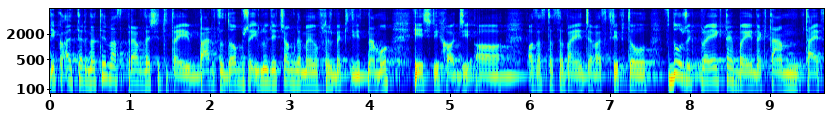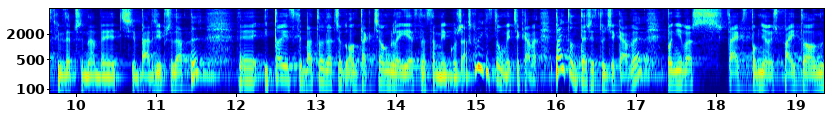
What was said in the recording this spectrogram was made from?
jako alternatywa sprawdza się tutaj bardzo dobrze i ludzie ciągle mają flashbacki z Wietnamu, jeśli chodzi o, o zastosowanie JavaScriptu w dużych projektach, bo jednak tam TypeScript zaczyna być bardziej przydatny y, i to jest chyba to, dlaczego on tak ciągle jest na samej górze. Aczkolwiek jest to, mówię, ciekawe. Python też jest tu ciekawy, ponieważ, tak jak wspomniałeś, Python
